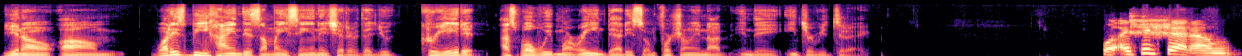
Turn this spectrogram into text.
you know um, what is behind this amazing initiative that you created as well with Maureen that is unfortunately not in the interview today. Well, I think that um,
